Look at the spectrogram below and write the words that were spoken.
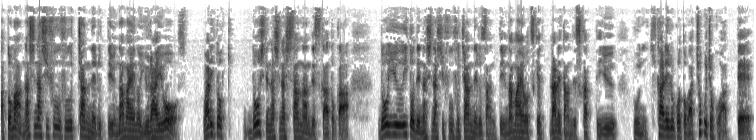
あとまあ、なしなし夫婦チャンネルっていう名前の由来を割と、どうしてなしなしさんなんですかとか、どういう意図でなしなし夫婦チャンネルさんっていう名前を付けられたんですかっていう風に聞かれることがちょくちょくあって、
